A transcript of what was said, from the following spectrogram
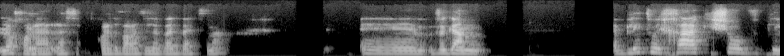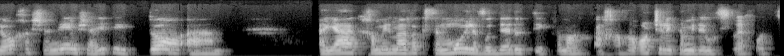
לא יכולה לעשות כל הדבר הזה לבד בעצמה. אה, וגם בלי תמיכה כי שוב כי לאורך השנים שהייתי איתו היה ככה מין מאבק סמוי לבודד אותי. כלומר החברות שלי תמיד היו פרחות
